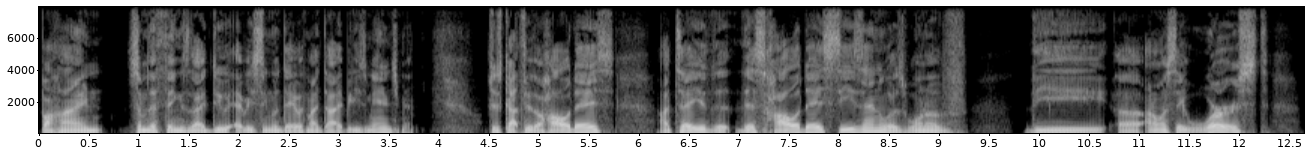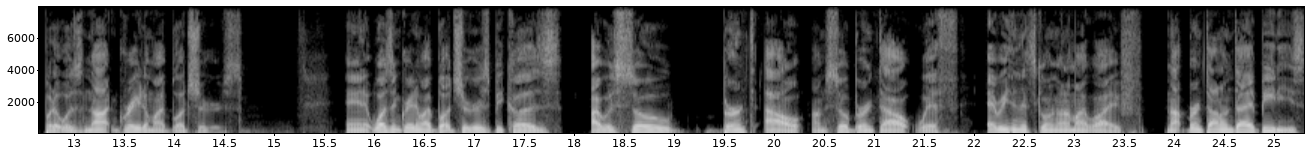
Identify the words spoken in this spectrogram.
behind some of the things that I do every single day with my diabetes management. Just got through the holidays. I tell you that this holiday season was one of the uh, I don't want to say worst, but it was not great on my blood sugars. And it wasn't great on my blood sugars because I was so burnt out. I'm so burnt out with everything that's going on in my life. Not burnt out on diabetes,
